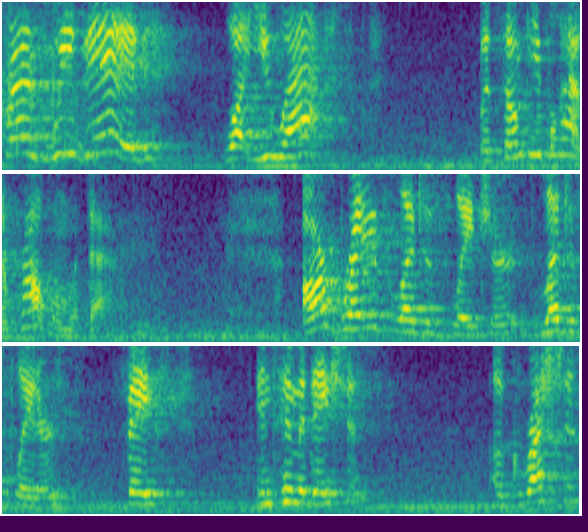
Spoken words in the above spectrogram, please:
Friends, we did what you asked, but some people had a problem with that. Our brave legislature, legislators faced intimidation, aggression,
